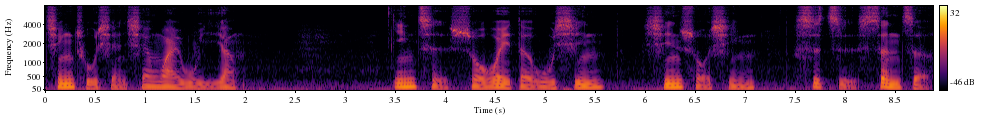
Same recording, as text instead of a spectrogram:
清楚显现外物一样。因此，所谓的无心，心所行，是指圣者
